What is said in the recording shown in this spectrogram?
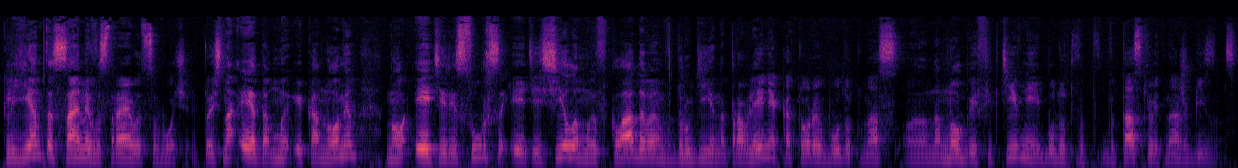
клиенты сами выстраиваются в очередь. То есть на это мы экономим, но эти ресурсы, эти силы мы вкладываем в другие направления, которые будут у нас э, намного эффективнее и будут вытаскивать наш бизнес.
